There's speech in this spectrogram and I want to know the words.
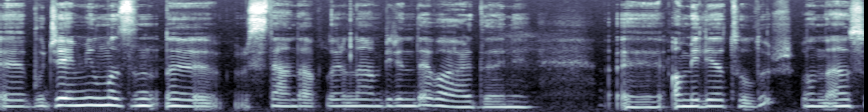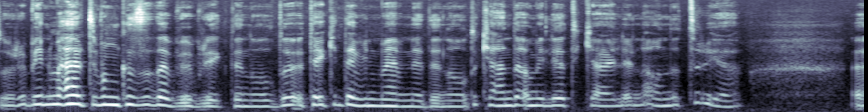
E, bu Cem Yılmaz'ın e, stand-up'larından birinde vardı hani e, ameliyat olur. Ondan sonra benim eltimin kızı da böbrekten oldu. Öteki de bilmem neden oldu. Kendi ameliyat hikayelerini anlatır ya e,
